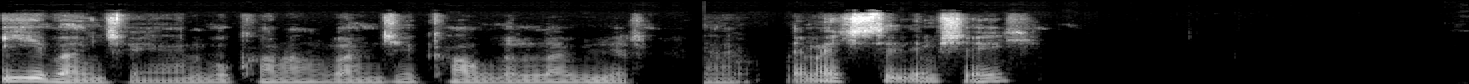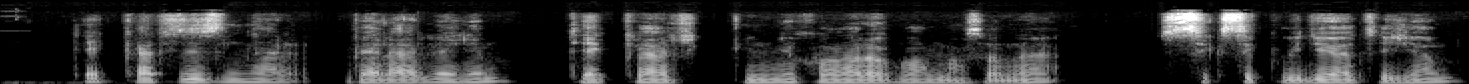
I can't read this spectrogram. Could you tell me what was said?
iyi bence yani. Bu kanal bence kaldırılabilir. Yani demek istediğim şey tekrar sizinle beraberim. Tekrar günlük olarak olmasa da sık sık video atacağım.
